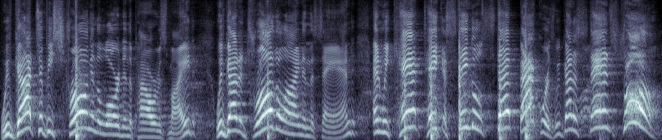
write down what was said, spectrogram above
We've got to be strong in the Lord and in the power of his might. We've got to draw the line in the sand, and we can't take a single step backwards. We've got to stand strong.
